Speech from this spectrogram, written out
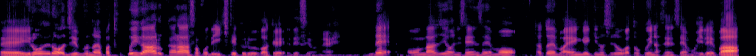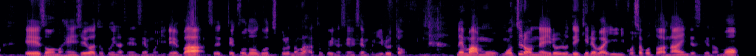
えー、いろいろ自分のやっぱ得意があるからそこで生きてくるわけですよね。で、同じように先生も例えば演劇の指導が得意な先生もいれば、映像の編集が得意な先生もいれば、そうやって小道具を作るのが得意な先生もいると。で、まあも、もちろんね、いろいろできればいいに越したことはないんですけども、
